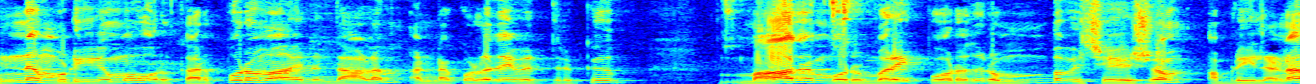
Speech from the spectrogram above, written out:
என்ன முடியுமோ ஒரு கற்பூரமாக இருந்தாலும் அந்த குலதெய்வத்திற்கு மாதம் ஒரு முறை போகிறது ரொம்ப விசேஷம். அப்படி இல்லைன்னா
